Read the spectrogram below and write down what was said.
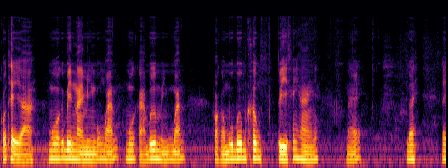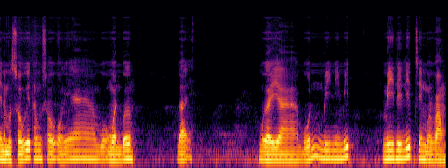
có thể à, mua cái bên này mình cũng bán mua cả bơm mình cũng bán hoặc là mua bơm không tùy khách hàng nhé. Đấy. Đây đây là một số cái thông số của cái à, bộ nguồn bơm. Đấy. 14 mm ml trên một vòng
